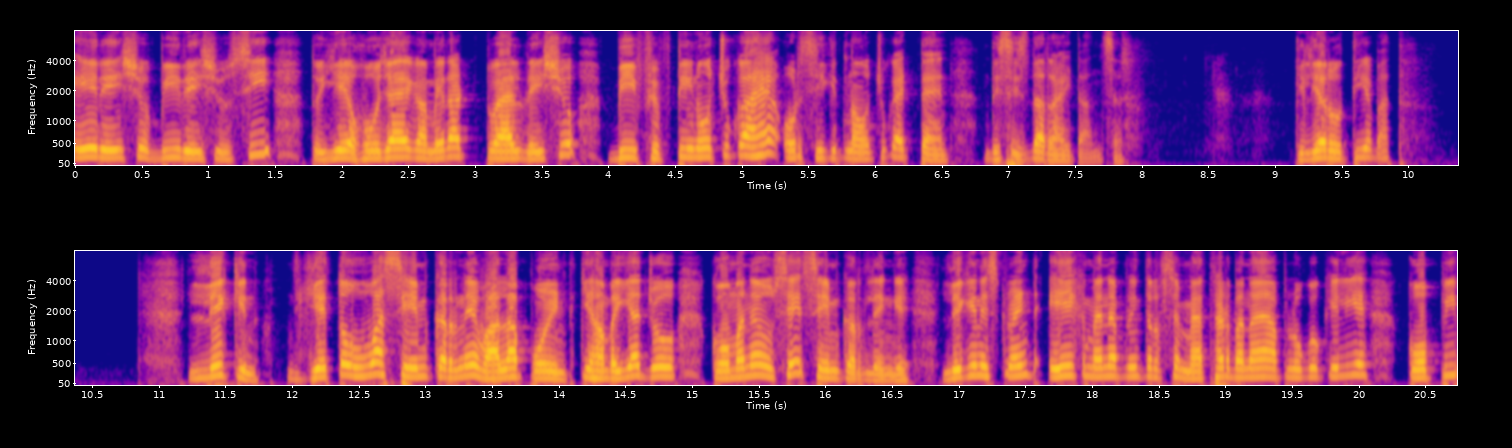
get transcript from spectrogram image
A ratio B ratio C तो ये हो जाएगा मेरा ट्वेल्व रेशियो बी फिफ्टीन हो चुका है और सी कितना हो चुका है? Ten this is the right answer clear होती है बात? लेकिन ये तो हुआ सेम करने वाला पॉइंट कि हाँ भैया जो कॉमन है उसे सेम कर लेंगे। लेकिन स्टूडेंट एक मैंने अपनी तरफ़ से मेथड बनाया आप लोगों के लिए कॉपी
